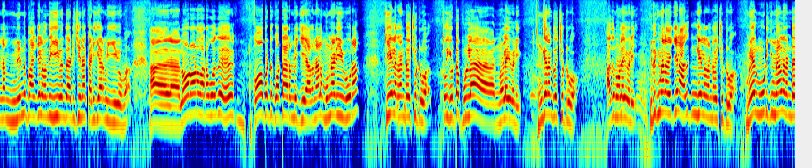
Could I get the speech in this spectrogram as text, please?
நம்ம நின்று பாக்கையில் வந்து ஈ வந்து அடிச்சுன்னா கடிக்க ஆரம்பிக்கும் லோடோட வர்றபோது கோவப்பட்டு கொட்ட ஆரம்பிக்கு. அதனால் முன்னாடி பூரா கீழே ரெண்டு வச்சு விட்ருவோம் தூக்கி விட்டா ஃபுல்லாக நுழைவலி. இங்கே ரெண்டு வச்சு விட்ருவோம் அது நுழைவலி. இதுக்கு மேலே வைக்கல அதுக்கும் கீழே ரெண்டு வச்சு விட்ருவோம் மேல் மூடிக்கு மேலே ரெண்டு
